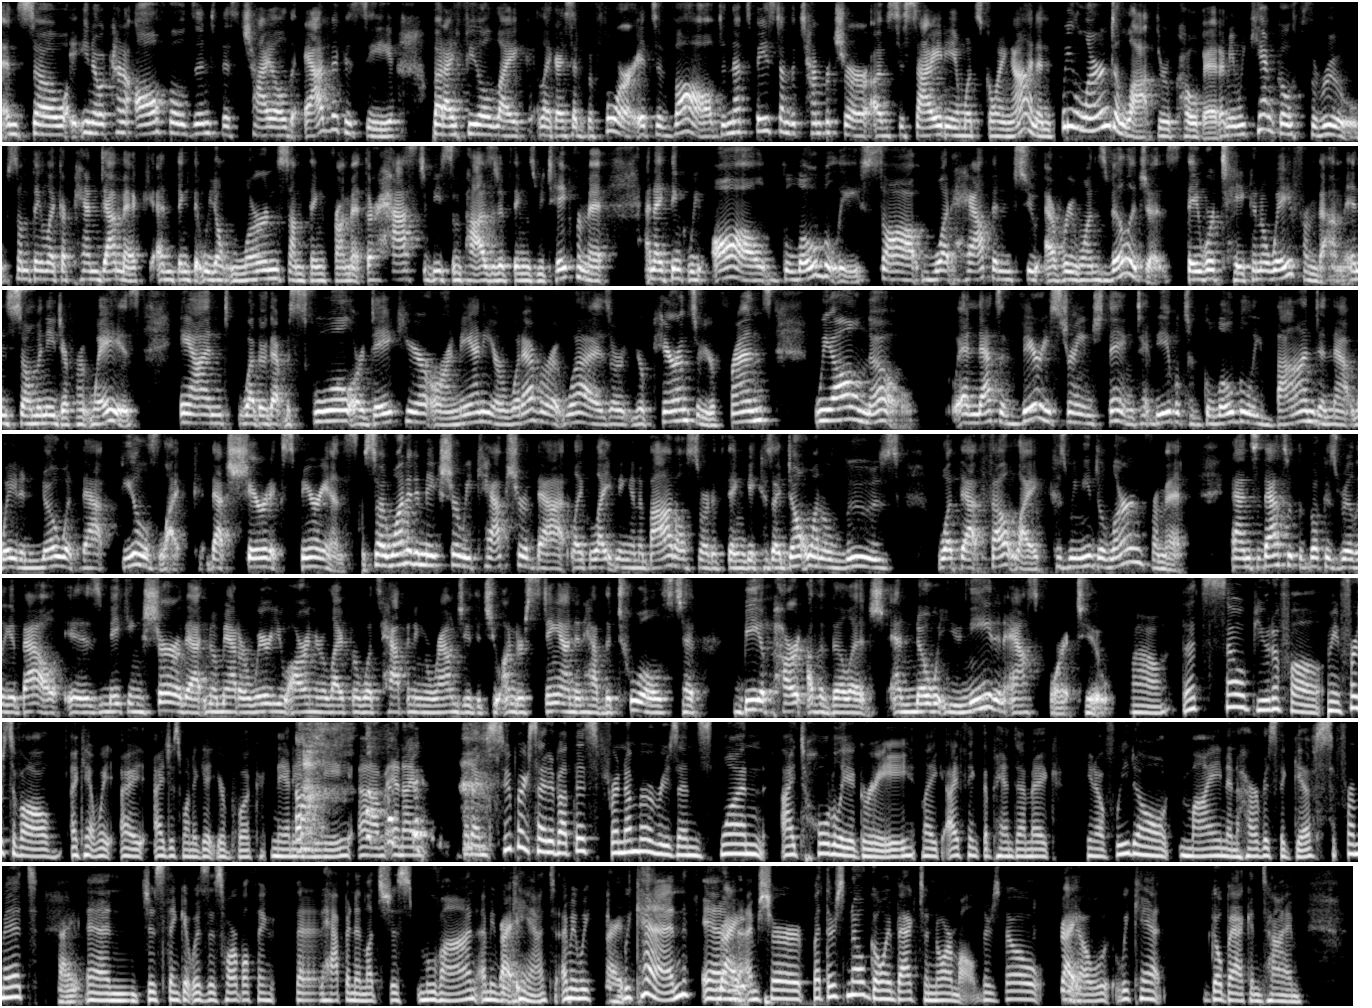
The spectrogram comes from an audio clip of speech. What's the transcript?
And so, you know, it kind of all folds into this child advocacy, but I feel like, like I said before, it's evolved and that's based on the temperature of society and what's going on. And we learned a lot through COVID. I mean, we can't go through something like a pandemic and think that we don't learn something from it. There has to be some positive things we take from it. And I think we all globally saw what happened to everyone's villages. They were taken away from them in so many different ways. And whether that was school or daycare or a nanny or whatever it was, or your parents or your friends, we all know and that's a very strange thing to be able to globally bond in that way to know what that feels like that shared experience. So i wanted to make sure we captured that like lightning in a bottle sort of thing because i don't want to lose what that felt like because we need to learn from it. And so that's what the book is really about is making sure that no matter where you are in your life or what's happening around you that you understand and have the tools to be a part of a village and know what you need and ask for it too. Wow, that's so beautiful. I mean, first of all, I can't wait. I I just want to get your book, Nanny and Me, um, and I'm. But I'm super excited about this for a number of reasons. One, I totally agree. Like, I think the pandemic you know, if we don't mine and harvest the gifts from it right. and just think it was this horrible thing that happened and let's just move on. I mean, right. we can't. I mean, we right. we can, and I'm sure, but there's no going back to normal. There's no, you know, we can't go back in time.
